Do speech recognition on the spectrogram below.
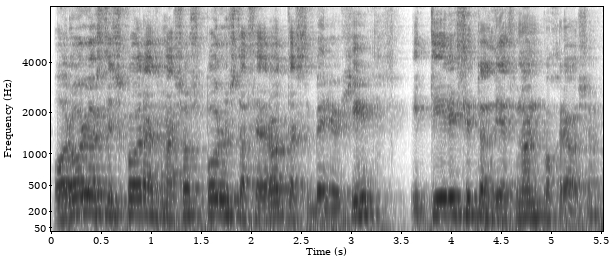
ο ρόλος της χώρας μας ως πόλου σταθερότητας στην περιοχή, η τήρηση των διεθνών υποχρεώσεων.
